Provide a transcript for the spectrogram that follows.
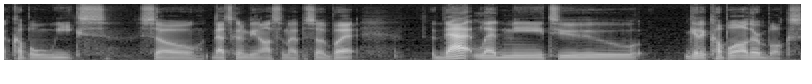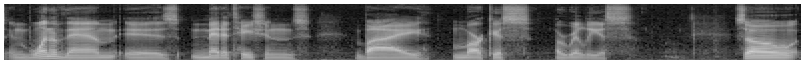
a couple weeks. So that's going to be an awesome episode. But that led me to get a couple other books, and one of them is Meditations by Marcus Aurelius. So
